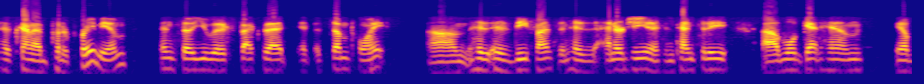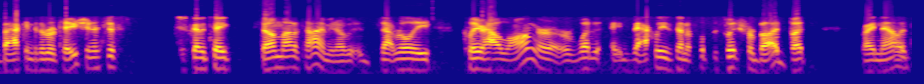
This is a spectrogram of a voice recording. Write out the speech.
has kind of put a premium, and so you would expect that at, at some point um, his, his defense and his energy and his intensity uh, will get him you know back into the rotation. It's just just going to take some amount of time. You know, it's not really clear how long or, or what exactly is going to flip the switch for Bud, but right now it's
